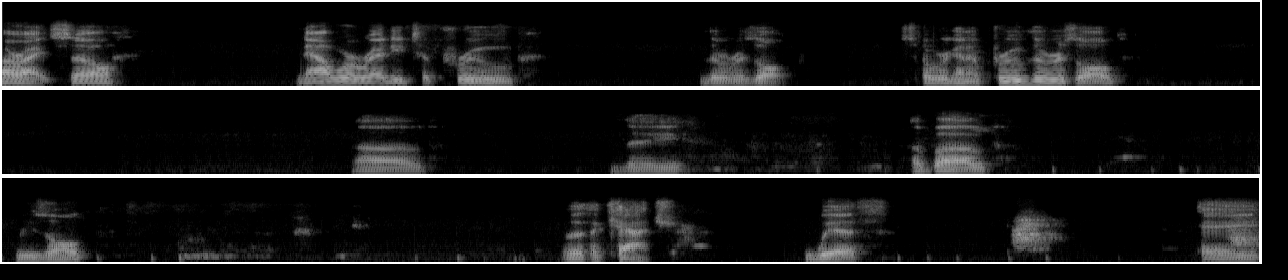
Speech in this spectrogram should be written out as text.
All right, so now we're ready to prove the result. So we're gonna prove the result of the above result with a catch with a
